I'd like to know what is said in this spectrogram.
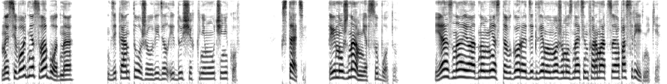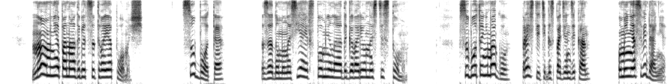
«На сегодня свободно», Декан тоже увидел идущих к нему учеников. «Кстати, ты нужна мне в субботу. Я знаю одно место в городе, где мы можем узнать информацию о посреднике. Но мне понадобится твоя помощь». «Суббота», — задумалась я и вспомнила о договоренности с Томом. «В субботу не могу, простите, господин декан. У меня свидание».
